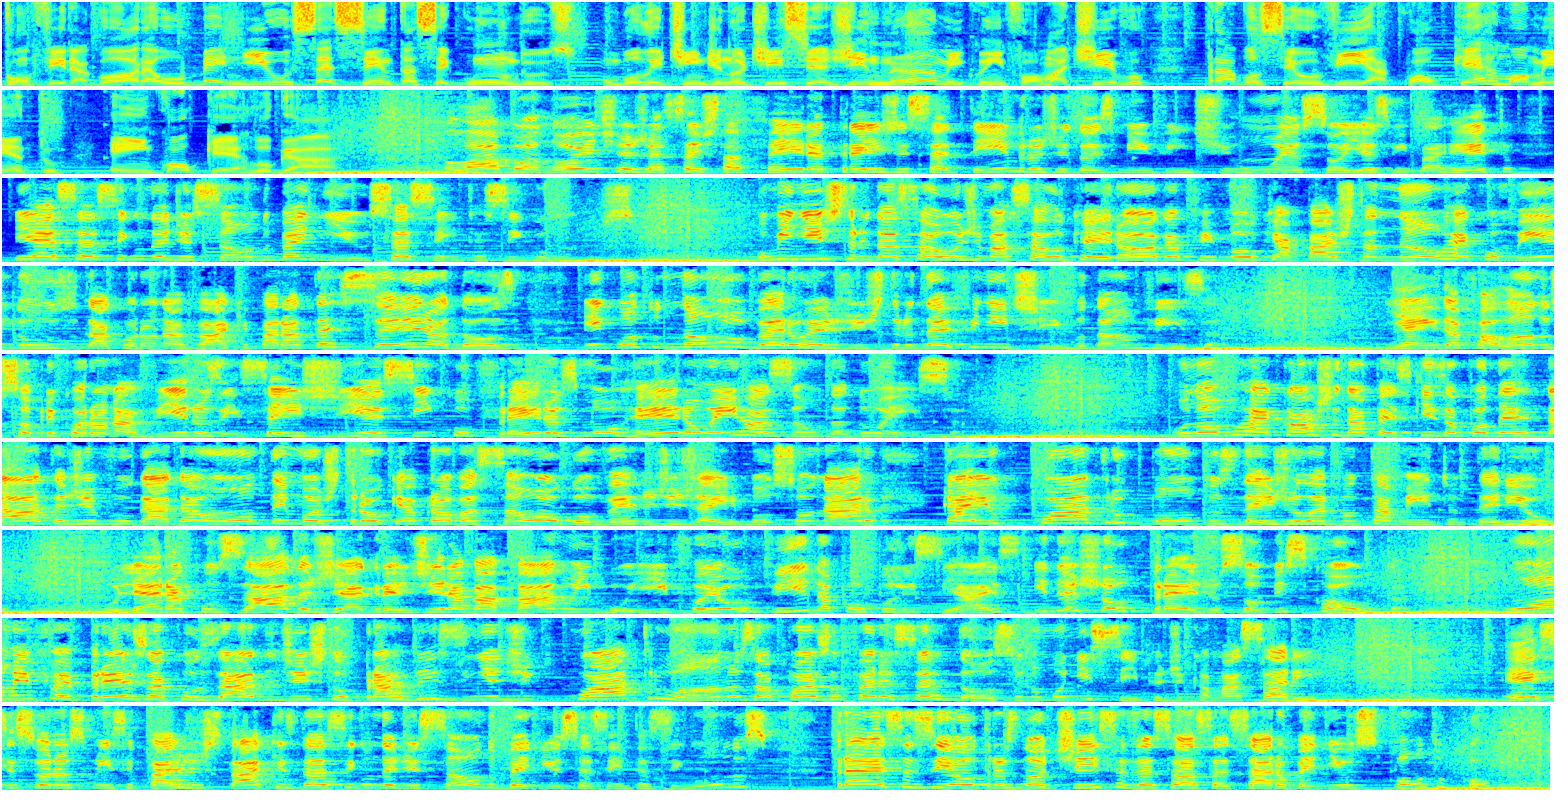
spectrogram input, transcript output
Confira agora o Benil 60 Segundos, um boletim de notícias dinâmico e informativo para você ouvir a qualquer momento, em qualquer lugar. Olá, boa noite. Hoje é sexta-feira, 3 de setembro de 2021. Eu sou Yasmin Barreto e essa é a segunda edição do Benil 60 Segundos. O ministro da Saúde, Marcelo Queiroga, afirmou que a pasta não recomenda o uso da Coronavac para a terceira dose, enquanto não houver o registro definitivo da Anvisa. E ainda falando sobre coronavírus, em seis dias, cinco freiras morreram em razão da doença. O novo recorte da pesquisa Poder Data, divulgada ontem, mostrou que a aprovação ao governo de Jair Bolsonaro caiu quatro pontos desde o levantamento anterior. Mulher acusada de agredir a babá no Imbuí foi ouvida por policiais e deixou o prédio sob escolta. Um homem foi preso acusado de estuprar vizinha de 4 anos após oferecer doce no município de Camaçari. Esses foram os principais destaques da segunda edição do BNews 60 Segundos. Para essas e outras notícias é só acessar o bnews.com.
